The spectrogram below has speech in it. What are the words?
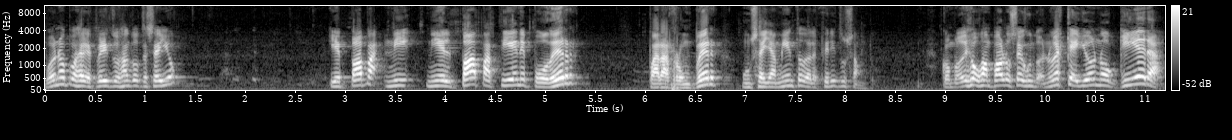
Bueno, pues el Espíritu Santo te selló. Y el Papa, ni, ni el Papa tiene poder para romper un sellamiento del Espíritu Santo. Como dijo Juan Pablo II, no es que yo no quiera,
